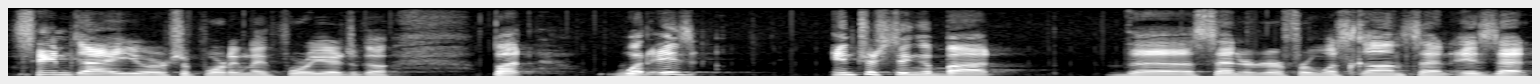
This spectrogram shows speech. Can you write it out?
Same guy you were supporting like four years ago. But what is interesting about the senator from Wisconsin is that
